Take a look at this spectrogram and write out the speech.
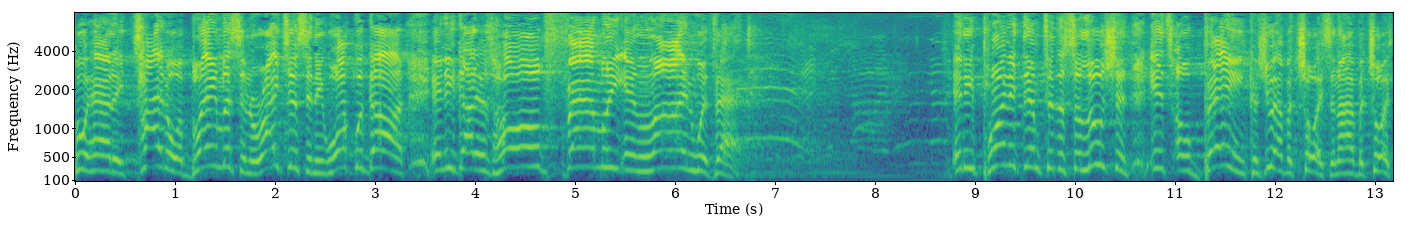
who had a title of blameless and righteous and he walked with God and he got his whole family in line with that. And he pointed them to the solution. It's obeying because you have a choice and I have a choice.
